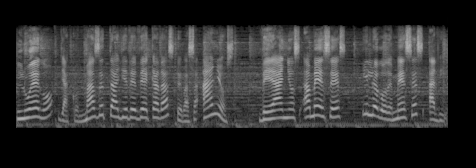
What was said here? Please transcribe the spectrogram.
Luego, ya con más detalle de décadas, te vas a años de años a meses y luego de meses a días.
